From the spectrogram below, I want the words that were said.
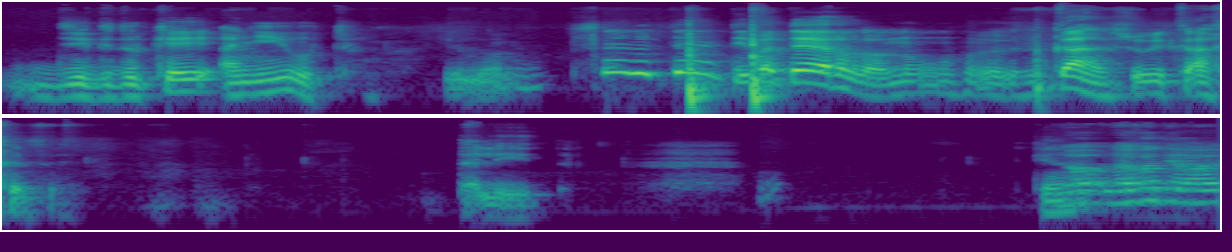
דקדוקי עניות. כאילו, בסדר, תן, תוותר לו, נו, שהוא ייקח את זה. טלית. כן. לא, לא הבנתי אבל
